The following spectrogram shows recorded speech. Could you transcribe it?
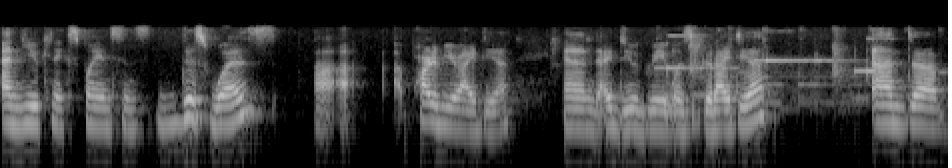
and you can explain since this was uh, part of your idea, and I do agree it was a good idea. And uh,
